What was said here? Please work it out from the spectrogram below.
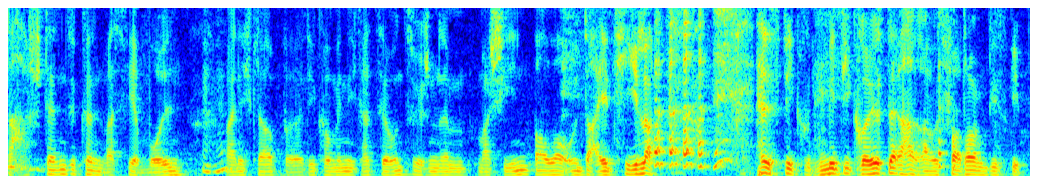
darstellen zu können, was wir wollen. Mhm. Weil ich glaube, äh, die Kommunikation zwischen einem Maschinenbauer und der ITler ist die, mit die größte Herausforderung, die es gibt.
